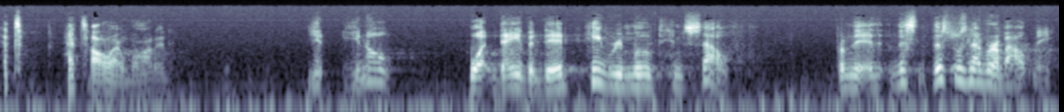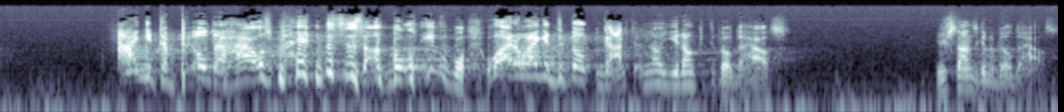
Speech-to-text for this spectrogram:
That's, that's all I wanted. You, you know what David did? He removed himself from the. This, this was never about me. I get to build a house? Man, this is unbelievable. Why do I get to build? God, no, you don't get to build a house. Your son's going to build a house.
